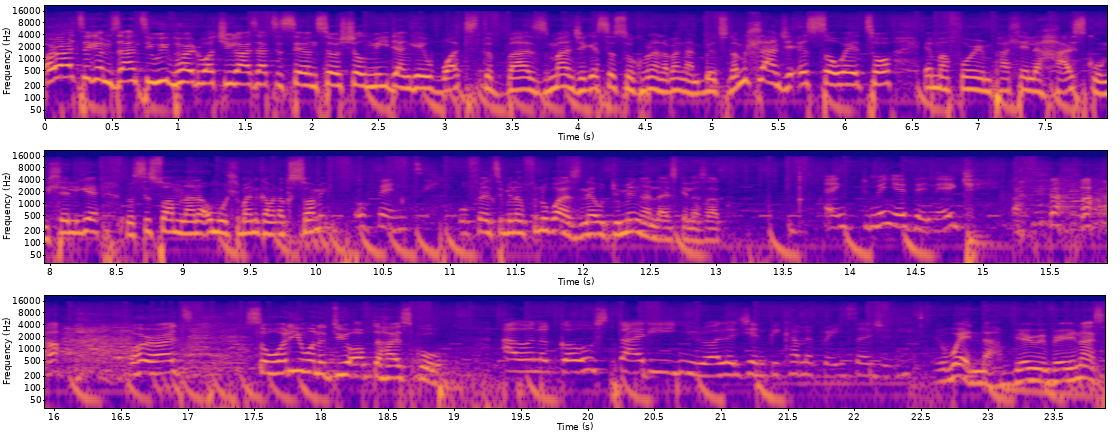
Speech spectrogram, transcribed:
Alright ke Mzansi we've heard what you guys had to say on social media nge what's the buzz? Manje ke sesokhuluma nabangani bethu. Namhlanje eSoweto ema-Foreign Phahlele High School. Ngihleli ke nosisi wami lana umuhle bani igama lakho sisi wami ufancy ufensi mina ngifuna ukwazi ne udume ngani la isikela sakho? Angidume ngeveneki Alright so what do you want to do after high school i want to go study neurology and become a brain surgeon. Wena very very nice.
